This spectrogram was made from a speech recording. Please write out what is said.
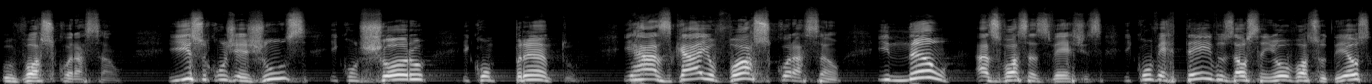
o vosso coração. E isso com jejuns e com choro e com pranto. E rasgai o vosso coração, e não as vossas vestes, e convertei-vos ao Senhor vosso Deus,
